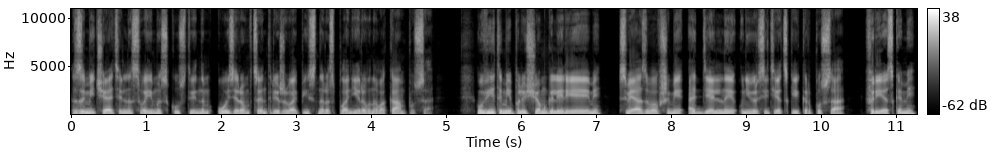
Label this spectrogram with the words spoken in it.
замечательно своим искусственным озером в центре живописно распланированного кампуса, увитыми плющом галереями, связывавшими отдельные университетские корпуса, фресками,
